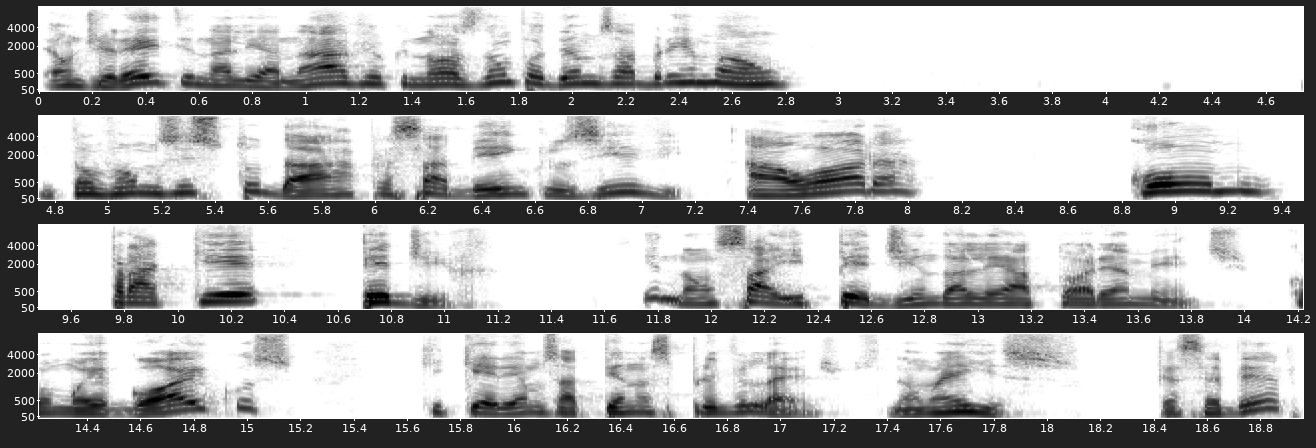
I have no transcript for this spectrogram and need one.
é um direito inalienável que nós não podemos abrir mão. Então vamos estudar para saber, inclusive, a hora, como, para que pedir. E não sair pedindo aleatoriamente, como egóicos que queremos apenas privilégios. Não é isso. Perceberam?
